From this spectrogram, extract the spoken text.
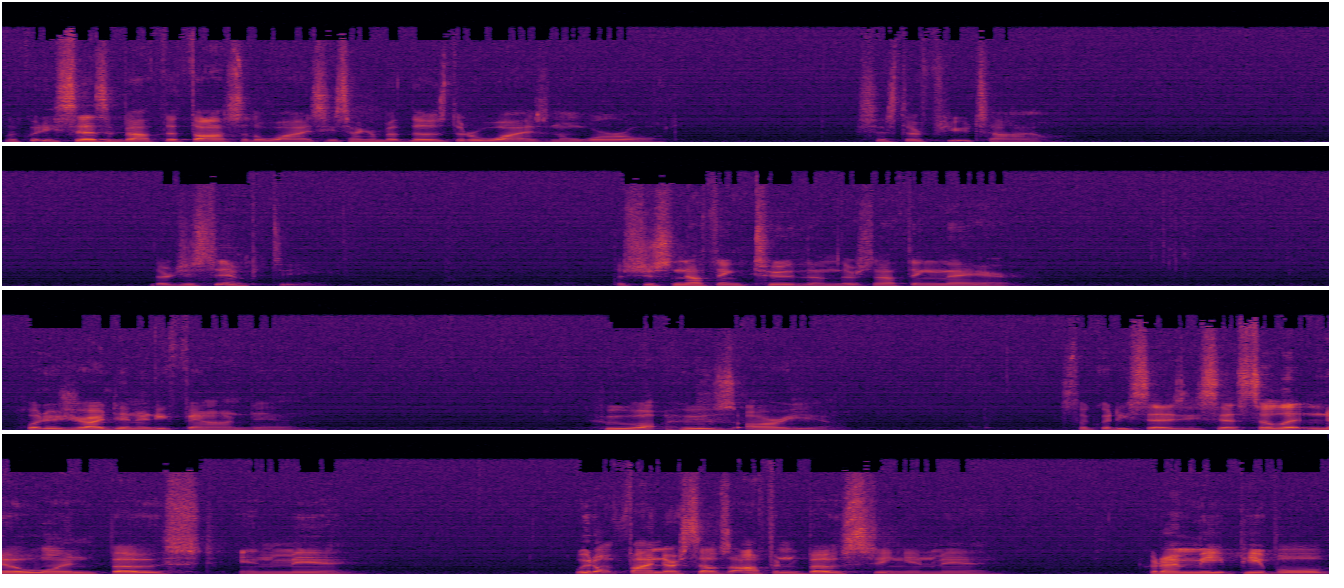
Look what he says about the thoughts of the wise. He's talking about those that are wise in the world. He says they're futile. they're just empty. There's just nothing to them, there's nothing there. What is your identity found in? Who, whose are you? So look what he says. He says, So let no one boast in men. We don't find ourselves often boasting in men. When I meet people,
